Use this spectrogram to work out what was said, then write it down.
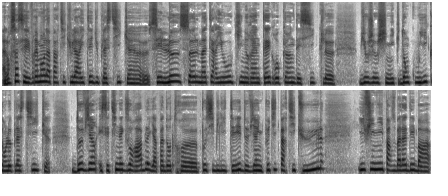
Alors ça, c'est vraiment la particularité du plastique. Hein. C'est le seul matériau qui ne réintègre aucun des cycles biogéochimique. Donc oui, quand le plastique devient, et c'est inexorable, il n'y a pas d'autre euh, possibilité, devient une petite particule, il finit par se balader bah,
